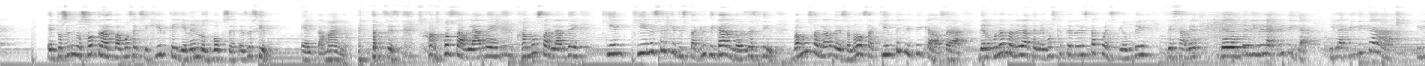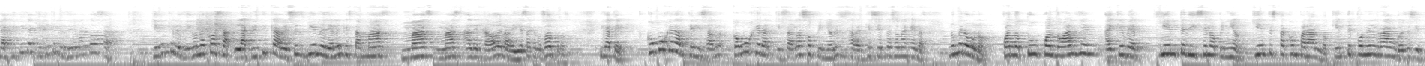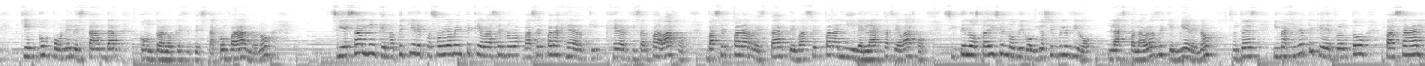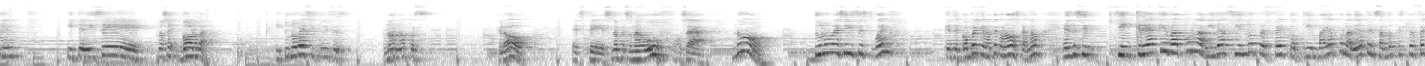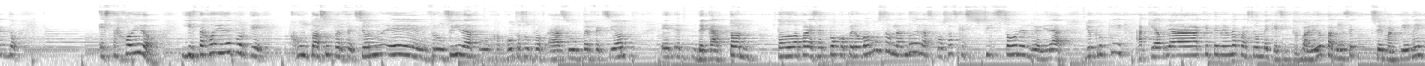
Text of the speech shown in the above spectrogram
entonces nosotras vamos a exigir que llenen los boxers, es decir, el tamaño. Entonces, vamos a hablar de, vamos a hablar de quién, quién es el que te está criticando, es decir, vamos a hablar de eso, ¿no? O sea, ¿quién te critica? O sea, de alguna manera tenemos que tener esta cuestión de, de saber de dónde viene la crítica. Y la crítica, y la crítica quieren que les diga una cosa quieren que les diga una cosa, la crítica a veces viene de alguien que está más, más, más alejado de la belleza que nosotros. Fíjate, ¿cómo jerarquizar, cómo jerarquizar las opiniones y saber que siempre son ajenas? Número uno, cuando tú, cuando alguien, hay que ver quién te dice la opinión, quién te está comparando, quién te pone el rango, es decir, quién compone el estándar contra lo que se te está comparando, ¿no? Si es alguien que no te quiere, pues obviamente que va a ser, no, va a ser para jerarquizar para abajo, va a ser para restarte, va a ser para nivelarte hacia abajo. Si te lo está diciendo, digo, yo siempre les digo las palabras de quien viene, ¿no? Entonces, imagínate que de pronto pasa alguien y te dice, no sé, gorda. Y tú lo ves y tú dices, no, no, pues, hello. Este, es una persona, uff, o sea, no. Tú lo ves y dices, bueno, que te compre que no te conozca, ¿no? Es decir, quien crea que va por la vida siendo perfecto, quien vaya por la vida pensando que es perfecto, está jodido. Y está jodido porque junto a su perfección eh, fruncida, junto a su, perfección eh, de, cartón, todo va a parecer poco, pero vamos hablando de las cosas que sí son en realidad. Yo creo que aquí habría que tener una cuestión de que si tu marido también se, se mantiene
